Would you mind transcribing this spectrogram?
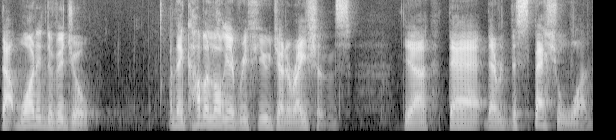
that one individual, and they come along every few generations. Yeah, they're they're the special one,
